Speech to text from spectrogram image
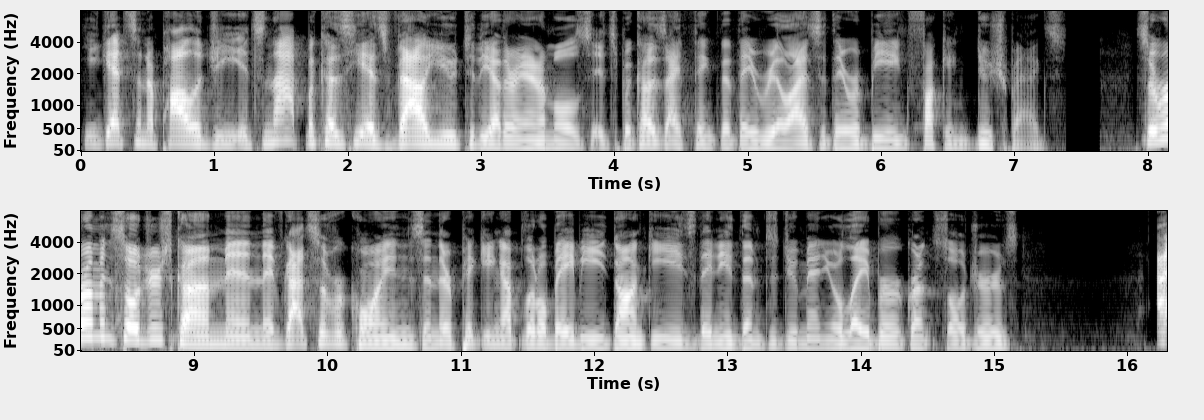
he gets an apology. It's not because he has value to the other animals, it's because I think that they realized that they were being fucking douchebags. So Roman soldiers come and they've got silver coins and they're picking up little baby donkeys. They need them to do manual labor, grunt soldiers. I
